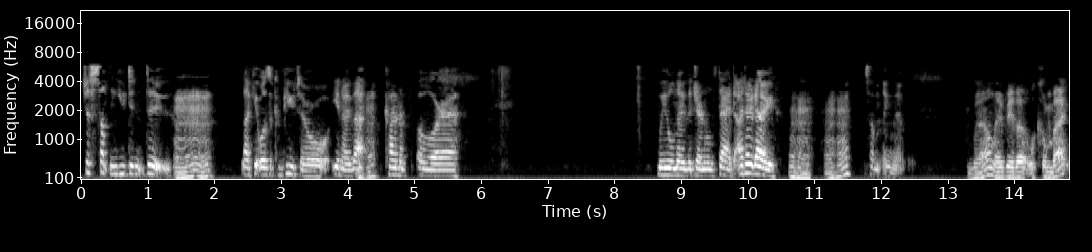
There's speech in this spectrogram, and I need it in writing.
just something you didn't do, Mm-hmm. like it was a computer or, you know, that Mhm. kind of, or, uh, we all know the general's dead. I don't know. Mm-hmm. Mm-hmm. Something that, Well, maybe that will come back.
